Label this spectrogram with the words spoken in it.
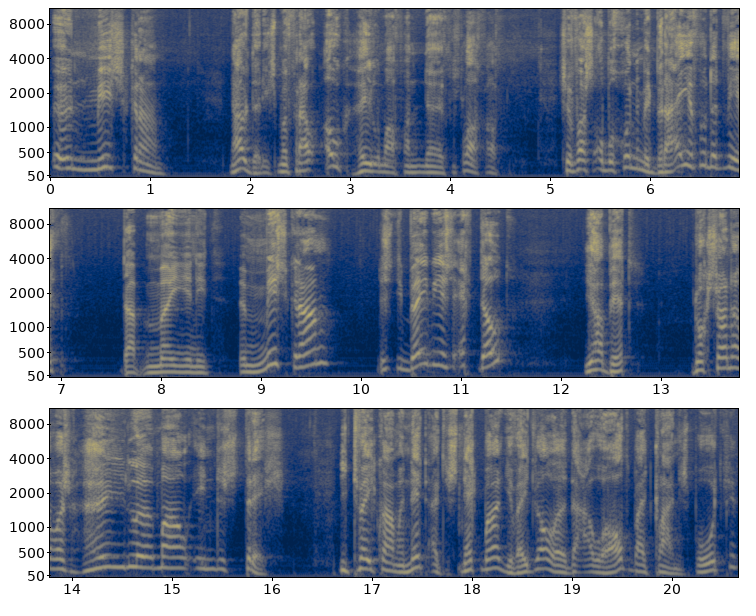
Een miskraam. Nou, daar is mevrouw ook helemaal van uh, verslag af. Ze was al begonnen met breien voor dat wicht. Dat meen je niet. Een miskraam? Dus die baby is echt dood? Ja, Bert. Roxanne was helemaal in de stress. Die twee kwamen net uit de snackbar. Je weet wel, de oude halt bij het kleine spoortje.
